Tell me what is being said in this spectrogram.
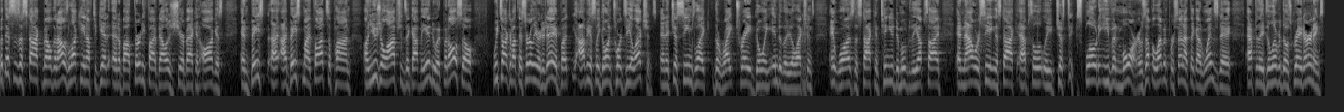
But this is a stock, Mel, that I was lucky enough to get at about $35 a share back in August. And based, I, I based my thoughts upon unusual options that got me into it, but also we talked about this earlier today, but obviously going towards the elections. And it just seems like the right trade going into the elections. It was. The stock continued to move to the upside. And now we're seeing the stock absolutely just explode even more. It was up 11%, I think, on Wednesday after they delivered those great earnings.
